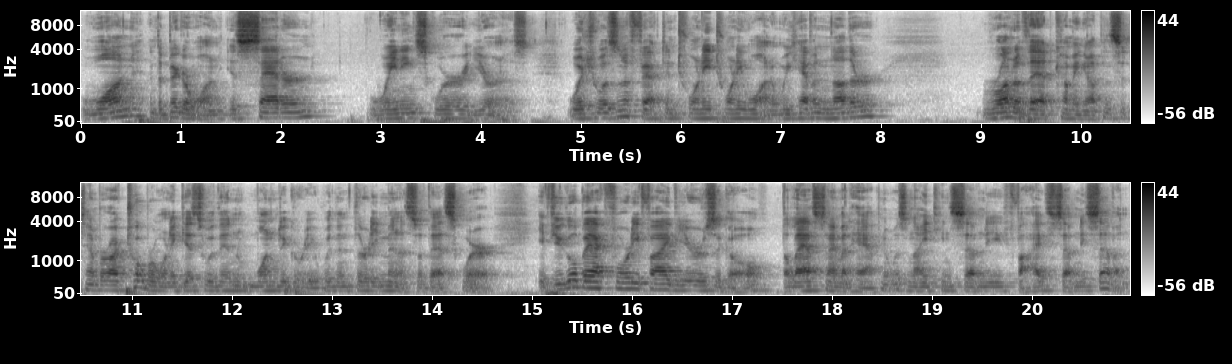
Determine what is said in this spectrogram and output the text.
One, the bigger one, is Saturn waning square Uranus, which was in effect in 2021. And we have another run of that coming up in September, October when it gets within one degree, within 30 minutes of that square. If you go back 45 years ago, the last time it happened, it was 1975, 77.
